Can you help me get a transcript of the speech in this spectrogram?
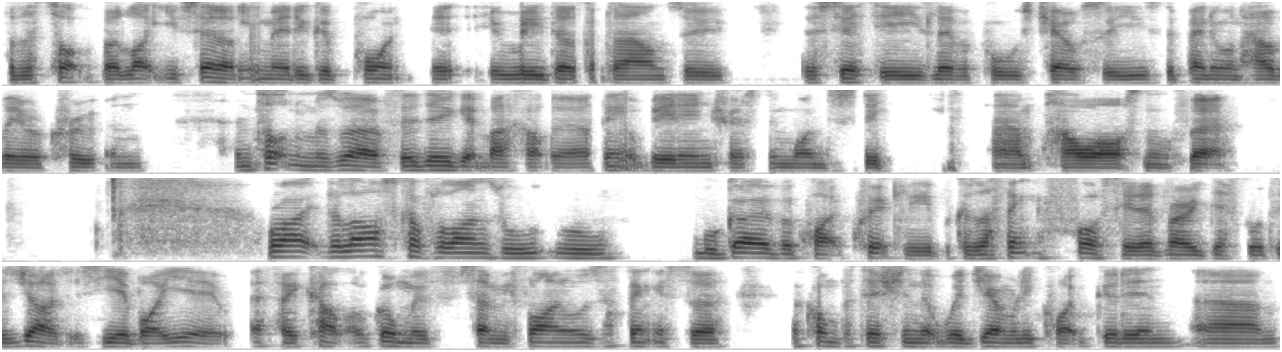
for the top. But like you've said, I think you made a good point. It, it really does come down to the cities, Liverpool's, Chelsea's, depending on how they recruit and and Tottenham as well. If they do get back up there, I think it'll be an interesting one to see um, how Arsenal fare. Right, the last couple of ones we'll, we'll we'll go over quite quickly because I think obviously they're very difficult to judge. It's year by year. FA Cup, I've gone with semi-finals. I think it's a, a competition that we're generally quite good in. Um,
